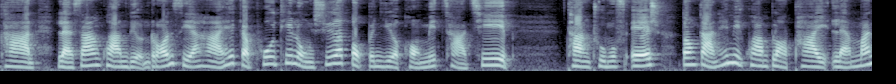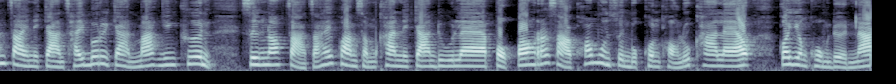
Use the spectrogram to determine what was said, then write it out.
ำคาญ และสร้างความเดือดร้อนเสียหายให้กับผู้ที่หลงเชื่อตกเป็นเหยื่อของมิจฉาชีพทาง True Move Edge ต้องการให้มีความปลอดภัยและมั่นใจในการใช้บริการมากยิ่งขึ้น ซึ่งนอกจากจะให้ความสำคัญในการดูแลปกป้องรักษาข้อมูลส่วนบุคคลของลูกค้าแล้ว ก็ยังคงเดินหน้า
